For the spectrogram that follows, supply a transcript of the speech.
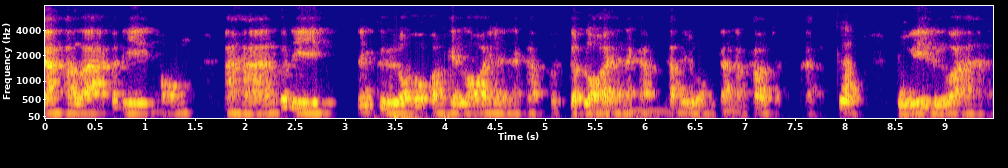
ยางพาราก็ดีของอาหารก็ดี นั่นคือ local content ร้อยเลยนะครับเกือบร้อยนะครับ ถ้าไม่รวมการนำเข้าจากเอ่อพวกปุ๋ยหรือว่าอาหาร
